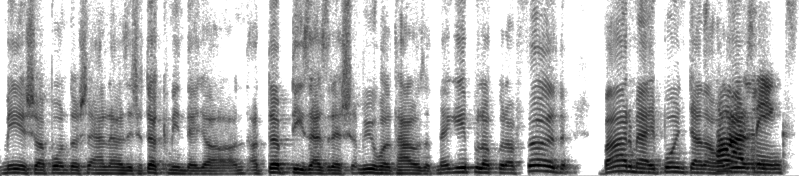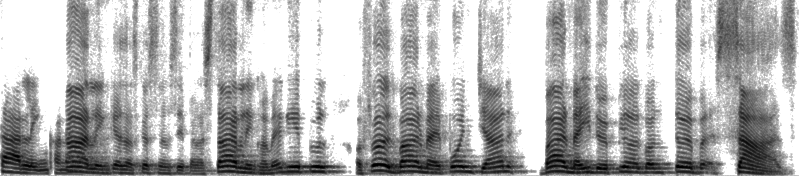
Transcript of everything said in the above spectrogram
mi is a pontos elnevezése, tök mindegy, a, a több tízezres műhold hálózat megépül, akkor a Föld bármely pontján, ahol... Starlink, ez, Starlink. A Starlink, ez az, köszönöm szépen. A Starlink, ha megépül, a Föld bármely pontján, bármely időpillanatban több száz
